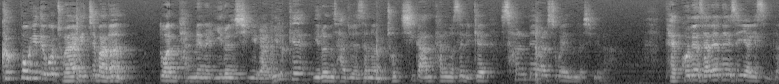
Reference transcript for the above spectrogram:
극복이 되고 줘야겠지만은 또한 반면에 이런 시기가 이렇게 이런 사주에서는 좋지가 않다는 것을 이렇게 설명할 수가 있는 것입니다. 백호대산에 대해서 이야기했습니다.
